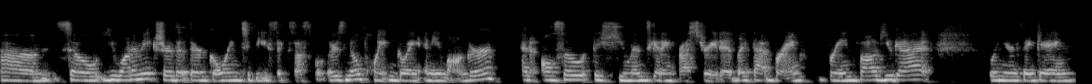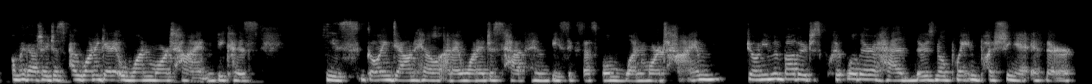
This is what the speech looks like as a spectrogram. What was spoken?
Um, so you want to make sure that they're going to be successful. There's no point in going any longer. And also the humans getting frustrated, like that brain brain fog you get when you're thinking, oh my gosh, I just I want to get it one more time because he's going downhill and I want to just have him be successful one more time. Don't even bother, just quit while they're ahead. There's no point in pushing it if they're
